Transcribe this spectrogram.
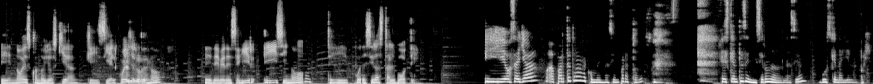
que no es cuando ellos quieran, que si el juez ya lo ordenó, te debe de seguir y si no, te puedes ir hasta el bote. Y, o sea, ya, aparte otra recomendación para todos, es que antes de iniciar una relación, busquen ahí en la página.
